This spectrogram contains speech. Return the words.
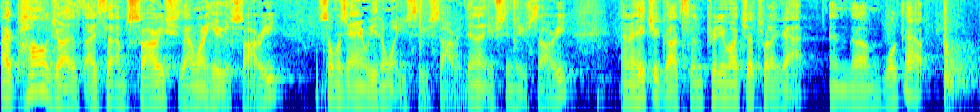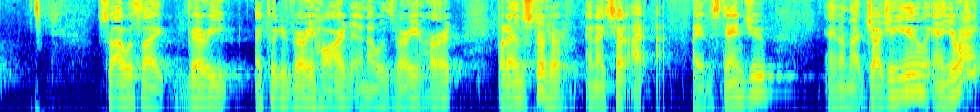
I apologized. I said I'm sorry. She said I don't want to hear you're sorry. When someone's angry, they don't want you to say you're sorry. They're not interested in you're sorry, and I hate your guts, and pretty much that's what I got, and um, walked out. So I was like very I took it very hard and I was very hurt, but I understood her. And I said, I, I understand you and I'm not judging you and you're right.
